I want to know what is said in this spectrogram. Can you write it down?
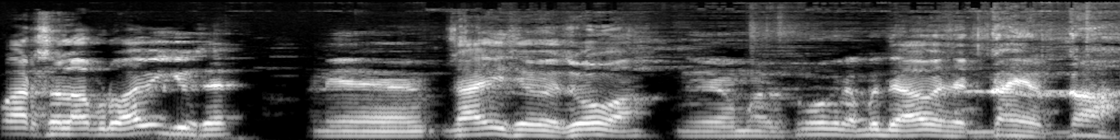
પાર્સલ આપણું આવી ગયું છે. અને જાય છે હવે જોવા. ને અમારા છોકરા બધા આવે છે ગાયક ગા.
